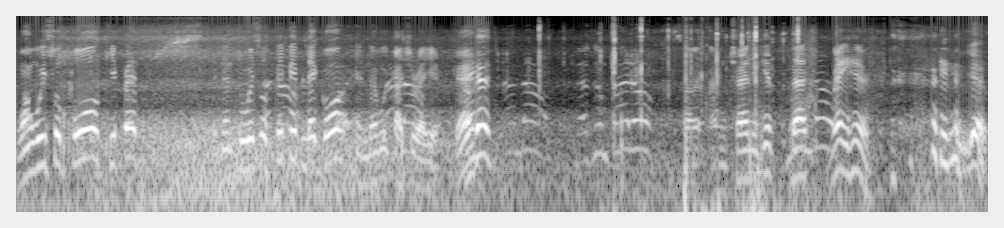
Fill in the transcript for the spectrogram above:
one whistle pull, keep it, and then two whistles beep, let go, and then we catch it right here. Okay? Okay. So I'm trying to get back right here. yes.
